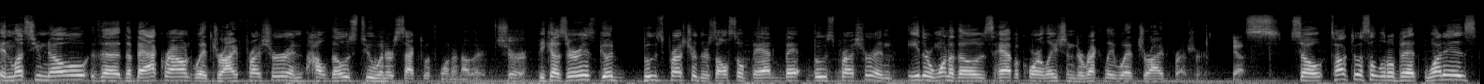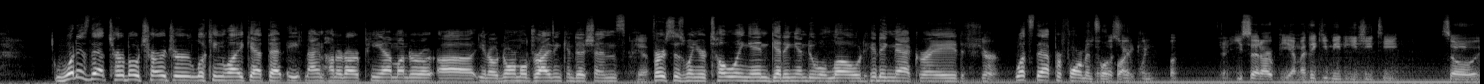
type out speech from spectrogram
unless you know the the background with drive pressure and how those two intersect with one another Sure. because there is good boost pressure there's also bad ba- boost pressure and either one of those have a correlation directly with drive pressure Yes. so talk to us a little bit what is what is that turbocharger looking like at that 8 900 rpm under uh, you know normal driving conditions Yep. versus when you're towing in getting into a load hitting that grade Sure. what's that performance So look your- like when, you said RPM. I think you mean EGT. So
